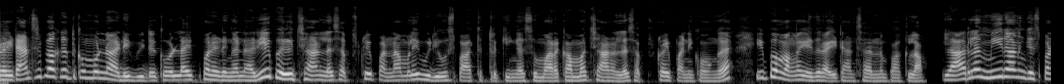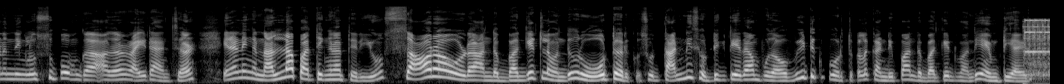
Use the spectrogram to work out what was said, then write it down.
ரைட் ஆன்சர் பார்க்கறதுக்கு முன்னாடி வீடியோக்கு லைக் பண்ணிடுங்க. நிறைய பேர் சேனலை சப்ஸ்கிரைப் பண்ணாமலே வீடியோஸ் பார்த்துட்ருக்கீங்க ஸோ மறக்காமல் சேனலை சப்ஸ்கிரைப் பண்ணிக்கோங்க. இப்போ வாங்க எது ரைட் ஆன்சர்னு பார்க்கலாம். யாரெல்லாம் மீரானு கெஸ் பண்ணியிருந்தீங்களோ சூப்பர்ங்க. அதான் ரைட் ஆன்சர் ஏன்னா நீங்கள் நல்லா பார்த்தீங்கன்னா தெரியும் சாராவோட அந்த பக்கெட்டில் வந்து ஒரு ஓட்டம் இருக்குது ஸோ தண்ணி சொட்டிக்கிட்டே தான் போதும் அவள் வீட்டுக்கு போகிறதுக்குள்ள கண்டிப்பாக அந்த பக்கெட் வந்து எம்டி ஆகிடும்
